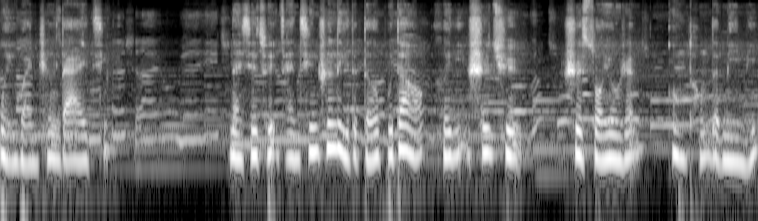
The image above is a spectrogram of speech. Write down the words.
未完成的爱情。那些璀璨青春里的得不到和已失去，是所有人共同的秘密。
